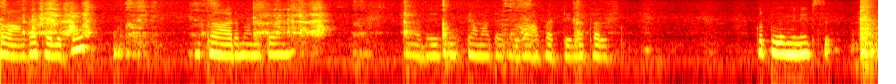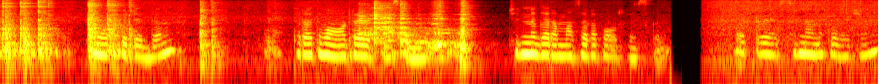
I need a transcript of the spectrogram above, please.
బాగా కలిపి కారం అంతా అదే టమాటాలు బాగా పట్టేలా కలుపు. ఒక టూ మినిట్స్ మూత పెట్టేద్దాం. తర్వాత వాటర్ యాడ్ చేసుకుందాం. చిన్న గరం మసాలా పౌడర్ వేసుకుందాం. వాటర్ వేస్తున్నాను కొంచెం.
